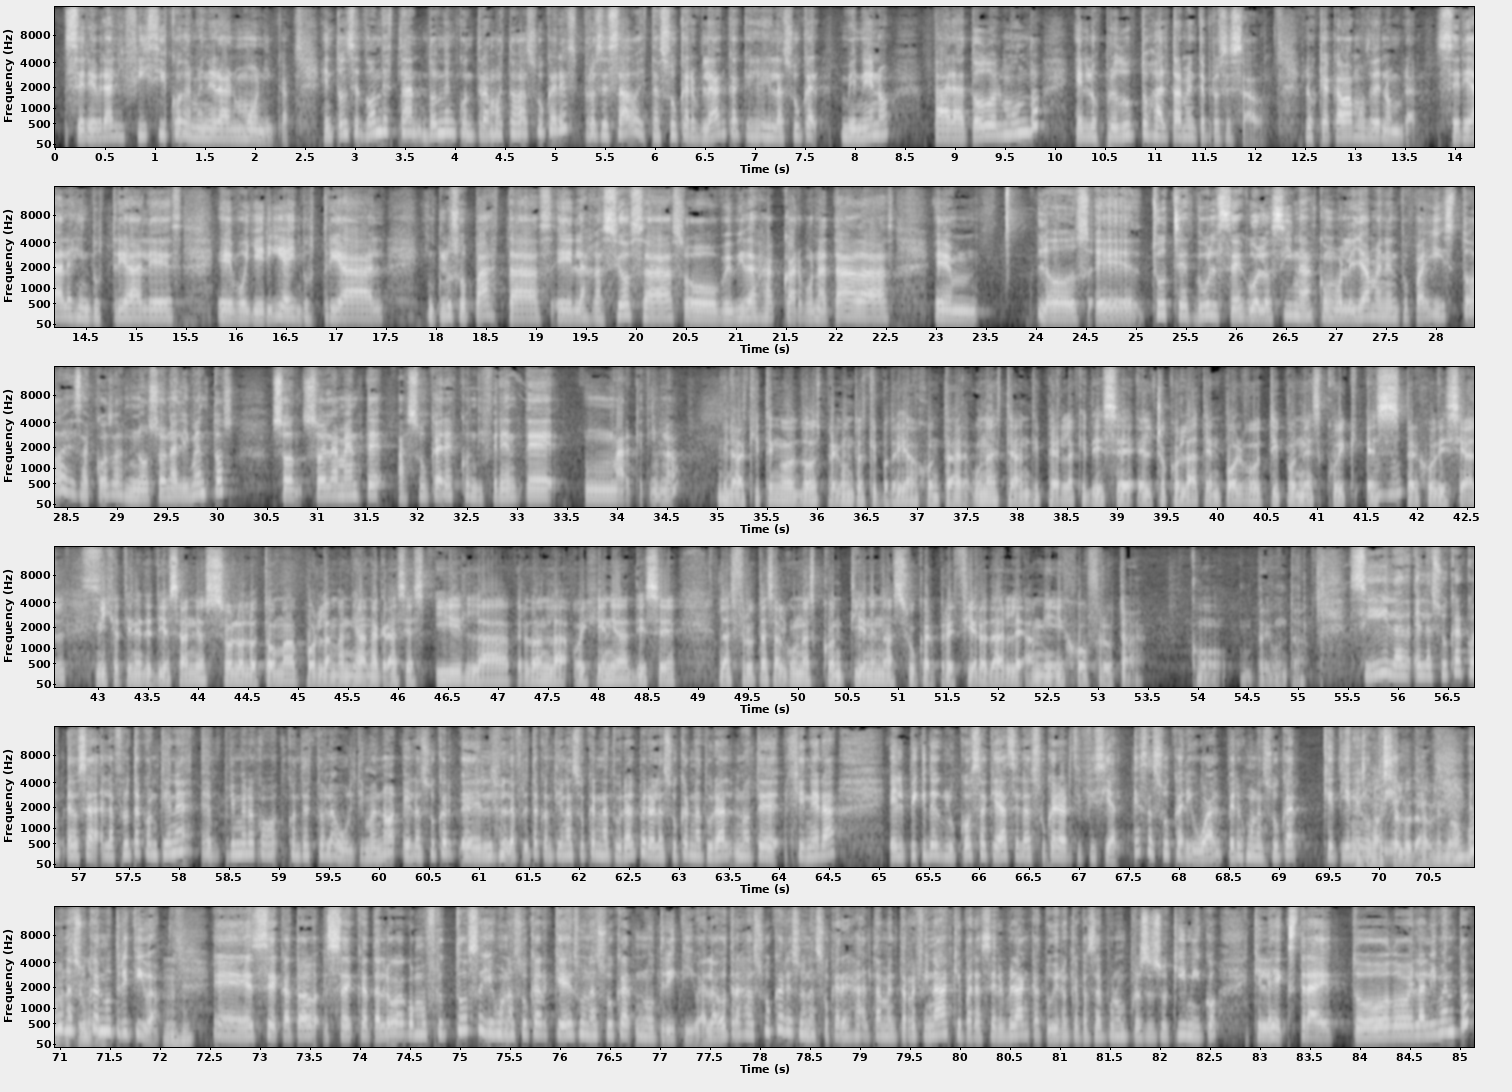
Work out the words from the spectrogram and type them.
cerebral y físico de manera armónica. Entonces, ¿dónde están? ¿Dónde encontramos estos azúcares procesados? Esta azúcar blanca, que es el azúcar veneno para todo el mundo en los productos altamente procesados, los que acabamos de nombrar, cereales industriales, eh, bollería industrial, incluso pastas, eh, las gaseosas o bebidas carbonatadas. Em, los eh, chuches dulces, golosinas, como le llaman en tu país, todas esas cosas no son alimentos, son solamente azúcares con diferente mm, marketing, ¿no? Mira, aquí tengo dos preguntas que podría juntar. Una es de Andy Perla que dice, ¿el chocolate en polvo tipo Nesquik es perjudicial? Mi hija tiene de 10 años, solo lo toma por la mañana, gracias. Y la, perdón, la Eugenia dice, las frutas algunas contienen azúcar, prefiero darle a mi hijo fruta. Como pregunta. Sí, el azúcar, o sea, la fruta contiene, eh, primero contesto la última, ¿no? El azúcar, la fruta contiene azúcar natural, pero el azúcar natural no te genera el pic de glucosa que hace el azúcar artificial. Es azúcar igual, pero es un azúcar que tiene es más saludable, ¿no? Es un azúcar nutritiva. Eh, se, se, cataloga como fructosa y es un azúcar que es un azúcar nutritiva. Las otras azúcares son azúcares altamente refinadas que para ser blanca tuvieron que pasar por un proceso químico que les extrae todo el alimento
